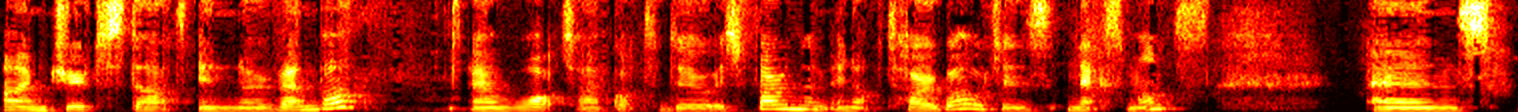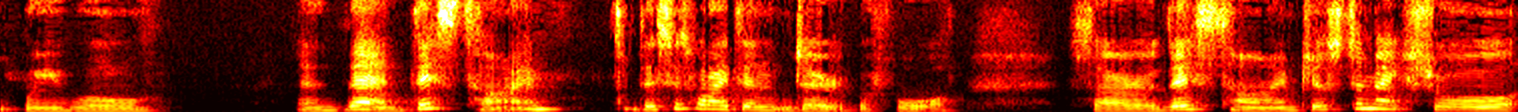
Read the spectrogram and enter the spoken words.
I'm due to start in November and what I've got to do is phone them in October, which is next month, and we will, and then this time, this is what I didn't do before. So this time, just to make sure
